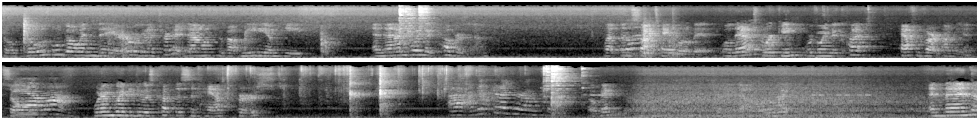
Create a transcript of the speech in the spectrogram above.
so those will go in there. We're gonna turn it down to about medium heat. And then I'm going to cover them. Let them saute a little bit. Well, that's working. We're going to cut half of our onion. So what I'm going to do is cut this in half first. Uh, I'm just gonna turn on. Okay. Turn it down a little bit. And then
